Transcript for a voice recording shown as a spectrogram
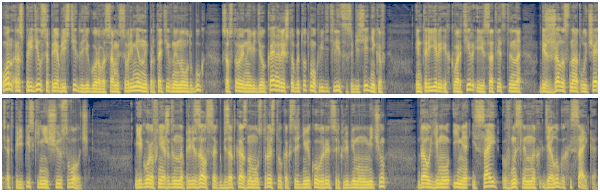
Он распорядился приобрести для Егорова самый современный портативный ноутбук со встроенной видеокамерой, чтобы тот мог видеть лица собеседников, интерьеры их квартир и, соответственно, безжалостно отлучать от переписки нищую сволочь. Егоров неожиданно привязался к безотказному устройству, как средневековый рыцарь к любимому мечу, дал ему имя Исай в мысленных диалогах Исайка.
